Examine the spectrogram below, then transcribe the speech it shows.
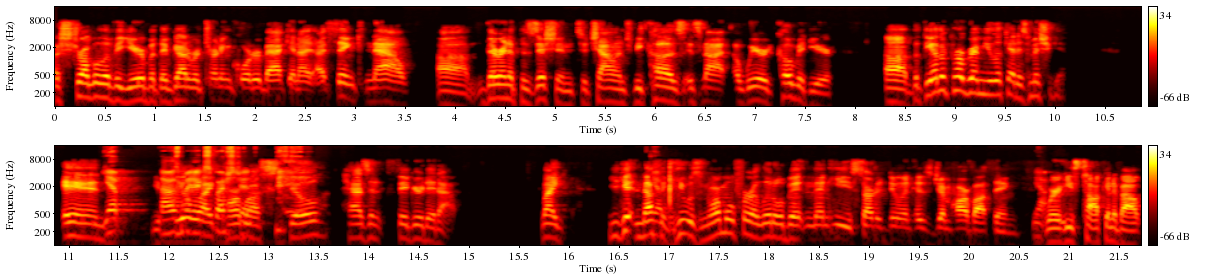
a struggle of a year, but they've got a returning quarterback. And I, I think now um, they're in a position to challenge because it's not a weird COVID year. Uh, but the other program you look at is Michigan. And yep, you feel like question. Harbaugh still hasn't figured it out. Like you get nothing. Yep. He was normal for a little bit, and then he started doing his Jim Harbaugh thing, yep. where he's talking about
